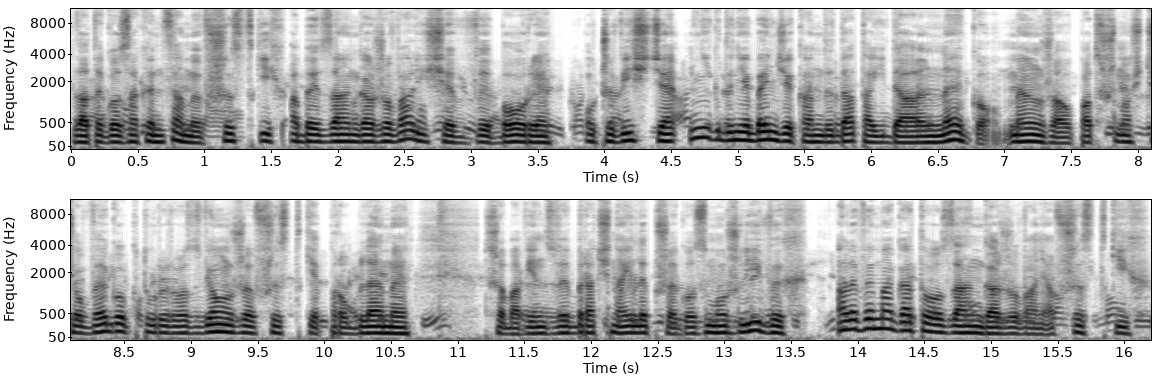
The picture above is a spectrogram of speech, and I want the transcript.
Dlatego zachęcamy wszystkich, aby zaangażowali się w wybory. Oczywiście nigdy nie będzie kandydata idealnego, męża opatrznościowego, który rozwiąże wszystkie problemy. Trzeba więc wybrać najlepszego z możliwych, ale wymaga to zaangażowania wszystkich.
